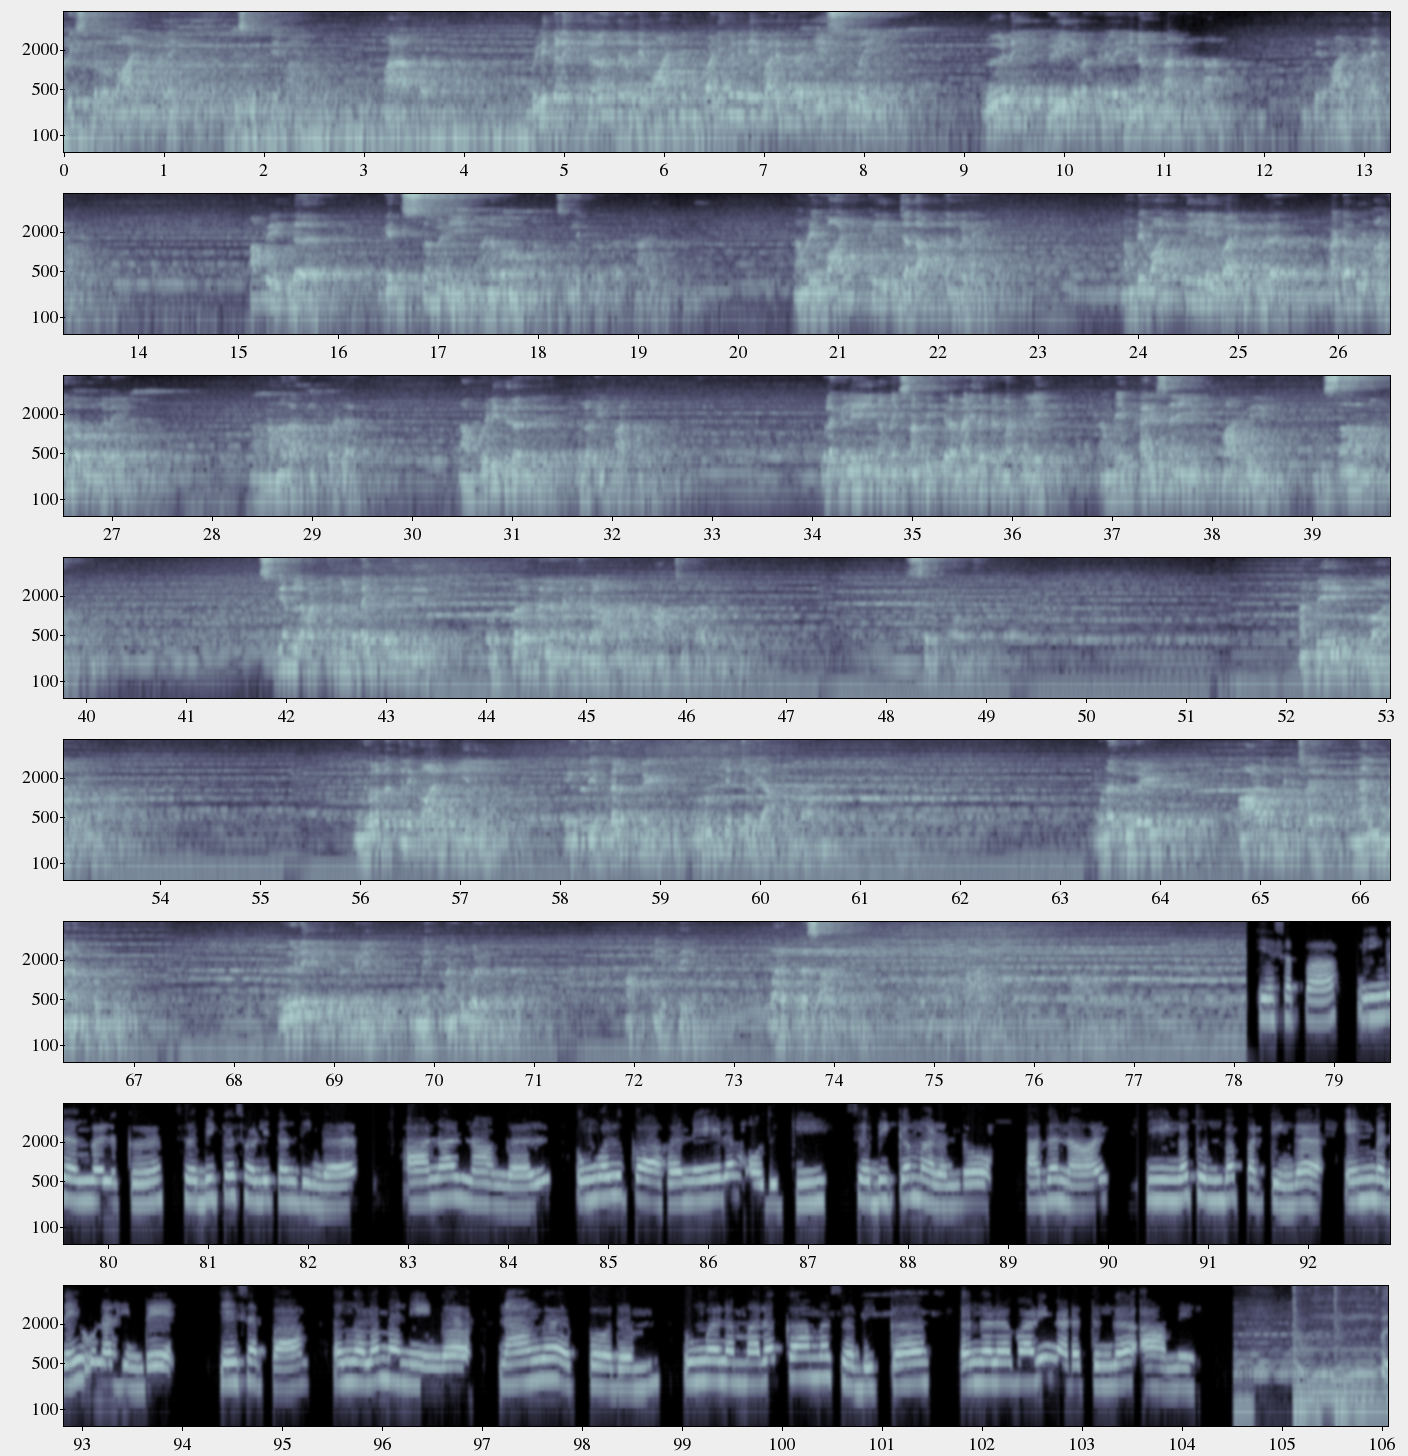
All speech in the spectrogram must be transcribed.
கிறிஸ்தவ வாழ்வு நிலை விசுத்தியமானது மாறாக விழிகளை திறந்து நம்முடைய வாழ்வின் வழிகளிலே வருகிற இயேசுவை ஏழை எளியவர்களிலே இனம் காண்பதுதான் நம்முடைய வாழ்வின் அழைப்பாக ஆகவே இந்த கெட்சமணி அனுபவம் நமக்கு சொல்லிக் கொடுக்கிற காரியம் நம்முடைய வாழ்க்கையின் ஜதார்த்தங்களை நம்முடைய வாழ்க்கையிலே வருகின்ற கடவுள் அனுபவங்களை நாம் நமதாக்கிக் கொள்ள நாம் வெளிதிறந்து உலகை பார்க்க வேண்டும். உலகிலே நம்மை சந்திக்கிற மனிதர்கள் மட்டிலே நம்முடைய கரிசனையும் பார்வையும் விசாலமாகும் சுயநல வட்டங்கள் உடைத்தறிந்து ஒரு பிறநல மனிதர்களாக நாம் மாற்றம் பெற வேண்டும். சிரிப்போம் அன்பே உருவான இறைவா இந்த உலகத்திலே வாழ்க்கையில் எங்களுடைய உடலங்கள் உறுதியற்றவையாக இருந்தார்கள். உணர்வுகள் ஆழம் பெற்ற நல் மனம் கொண்டு ஏழை எளியவர்களில் உண்மை கண்டுகொள்கின்ற பாக்கியத்தை வரப்பிரசாதத்தையும் ஏசப்பா நீங்க எங்களுக்கு செபிக்க சொல்லி தந்தீங்க. ஆனால் நாங்கள் உங்களுக்காக நேரம் ஒதுக்கி செபிக்க மறந்தோம். அதனால் நீங்க துன்பப்பட்டீங்க என்பதை உணர்கின்றேன். ஏசப்பா எங்களை மன்னியுங்க. நாங்க எப்போதும் உங்களை மறக்காம செபிக்க எங்களை வழி நடத்துங்க ஆமே துன்ப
